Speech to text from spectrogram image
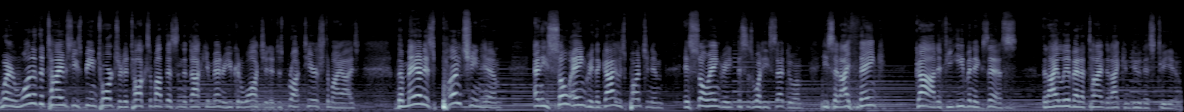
where in one of the times he's being tortured, it talks about this in the documentary. You can watch it. It just brought tears to my eyes. The man is punching him and he's so angry. The guy who's punching him is so angry. This is what he said to him. He said, "I thank God if he even exists that I live at a time that I can do this to you."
